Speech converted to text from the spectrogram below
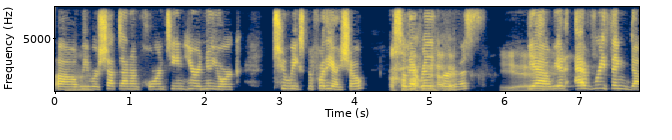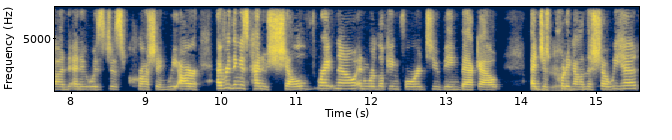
Uh, We were shut down on quarantine here in New York two weeks before the ice show. So that really hurt us. Yeah. Yeah, we had everything done and it was just crushing. We are everything is kind of shelved right now and we're looking forward to being back out and just yeah. putting on the show we had.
